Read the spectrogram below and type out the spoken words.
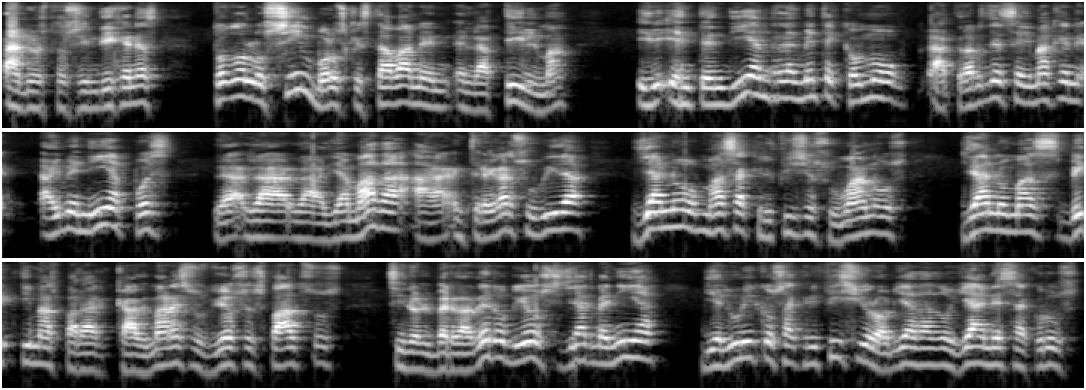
a nuestros indígenas, todos los símbolos que estaban en, la tilma y, entendían realmente cómo a través de esa imagen ahí venía pues la, llamada a entregar su vida, ya no más sacrificios humanos, ya no más víctimas para calmar a esos dioses falsos, sino el verdadero Dios ya venía y el único sacrificio lo había dado ya en esa cruz.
